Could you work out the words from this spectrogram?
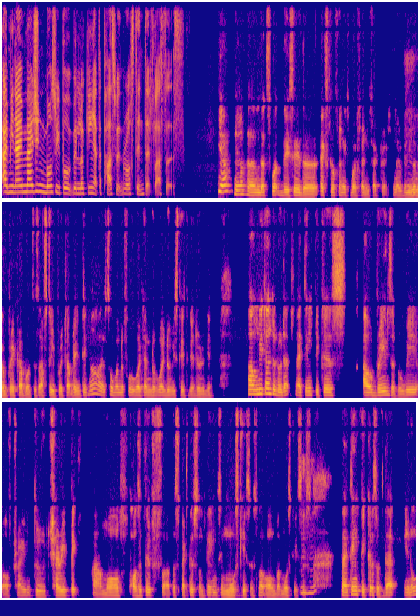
I mean, I imagine most people would be looking at the past with rose tinted glasses. Yeah, yeah, and that's what they say the ex girlfriend, ex boyfriend effect, right? Like when you're gonna break up or just after you break up, then you think, oh, it's so wonderful. Why can why don't we stay together again? Um, we tend to do that, I think, because our brains have a way of trying to cherry pick uh, more positive uh, perspectives on things in most cases, not all, but most cases. Mhm. And I think because of that, you know,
